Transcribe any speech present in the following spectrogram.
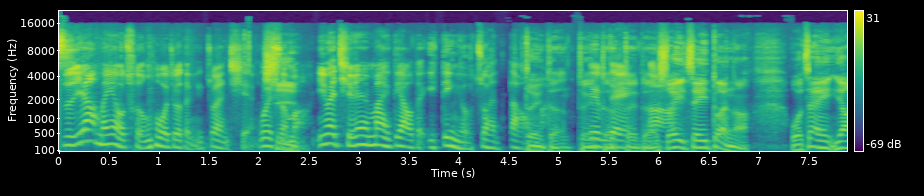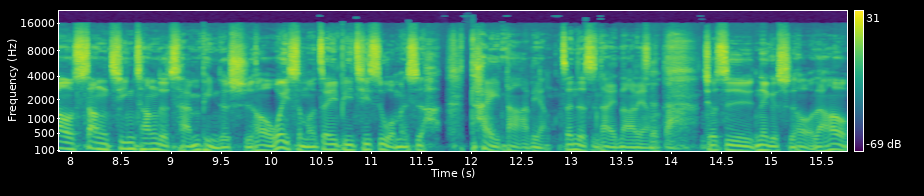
只要没有存货，就等于赚钱。为什么？因为前面卖掉的一定有赚到。对的，对的，对，的。啊、所以这一段呢、啊，我在要上清仓的产品的时候，为什么这一批其实我们是太大量，真的是太大量。就是那个时候，然后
